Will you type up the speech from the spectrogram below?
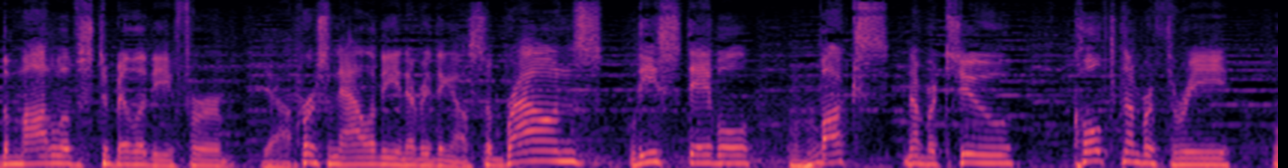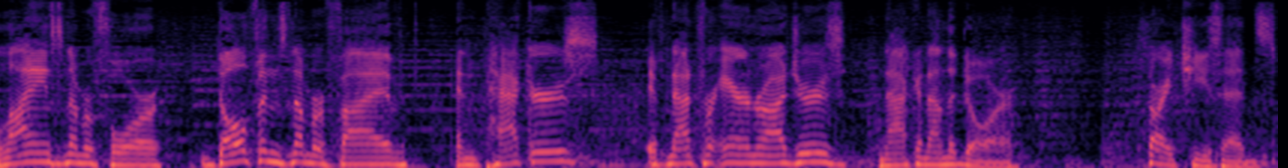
the model of stability for Yeah. personality and everything else? So, Browns, least stable, mm-hmm. Bucks, number two, Colts, number three, Lions, number four, Dolphins, number five, and Packers, if not for Aaron Rodgers, knocking on the door. Sorry, cheeseheads.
